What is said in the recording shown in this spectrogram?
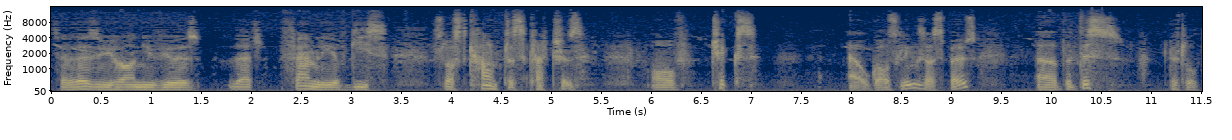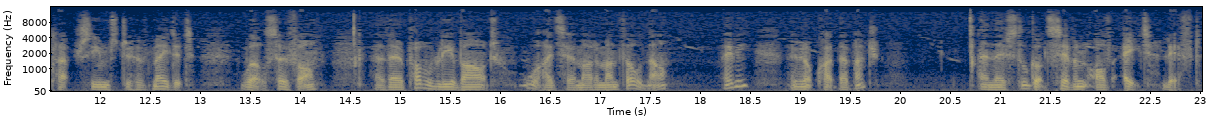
So for those of you who are new viewers, that family of geese has lost countless clutches of chicks, or goslings, I suppose. Uh, but this little clutch seems to have made it well so far. Uh, they're probably about, oh, I'd say about a month old now. Maybe, maybe not quite that much. And they've still got seven of eight left.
